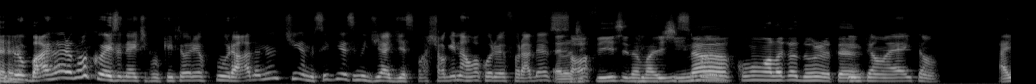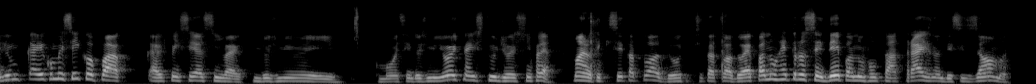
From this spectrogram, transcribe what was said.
na no meu bairro era alguma coisa, né? Tipo, quem tem orelha furada não tinha, não se via assim no dia a dia. Se achar alguém na rua com orelha furada é Era só. difícil, né? difícil, Imagina mano. com um alagador até. Então, é, então. Aí eu, aí eu comecei a. Aí eu pensei assim, vai, em 2000 e, como assim, em 2008, na estúdio, assim, falei, mano, tem que ser tatuador, tem que ser tatuador. Aí pra não retroceder, pra não voltar atrás na decisão, mano,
